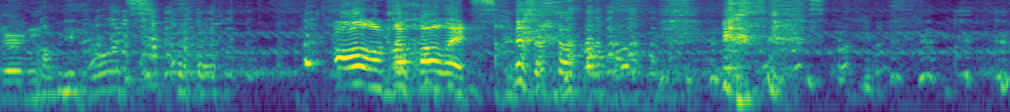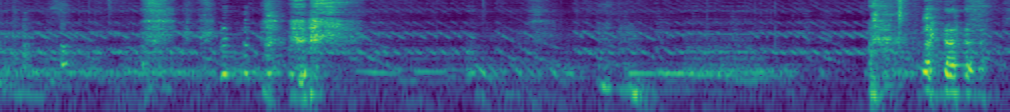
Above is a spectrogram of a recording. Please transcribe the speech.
journey. How many bullets? All of the bullets! Now,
